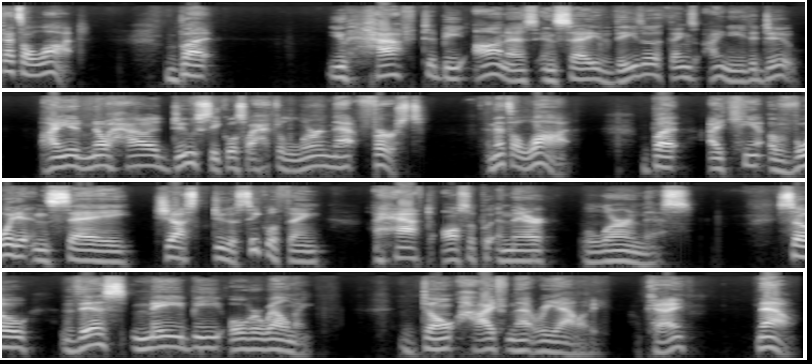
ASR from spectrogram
That's a lot. But you have to be honest and say, these are the things I need to do. I need to know how to do SQL, so I have to learn that first. And that's a lot, but I can't avoid it and say, just do the SQL thing. I have to also put in there, learn this. So this may be overwhelming. Don't hide from that reality. Okay. Now,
